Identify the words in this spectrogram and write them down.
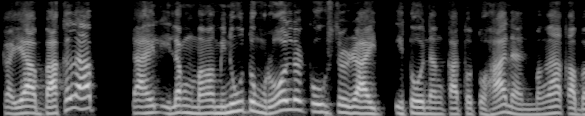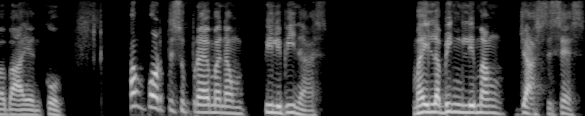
kaya buckle up dahil ilang mga minutong roller coaster ride ito ng katotohanan mga kababayan ko. Ang Korte Suprema ng Pilipinas may labing limang justices.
